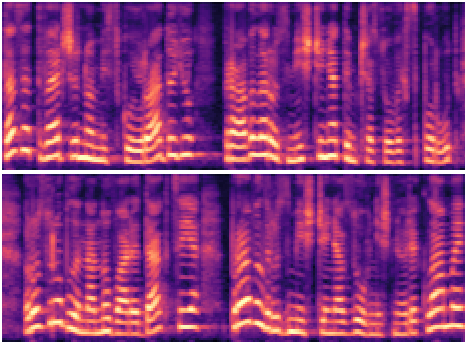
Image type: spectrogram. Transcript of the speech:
та затверджено міською радою правила розміщення тимчасових споруд, розроблена нова редакція правил розміщення зовнішньої реклами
